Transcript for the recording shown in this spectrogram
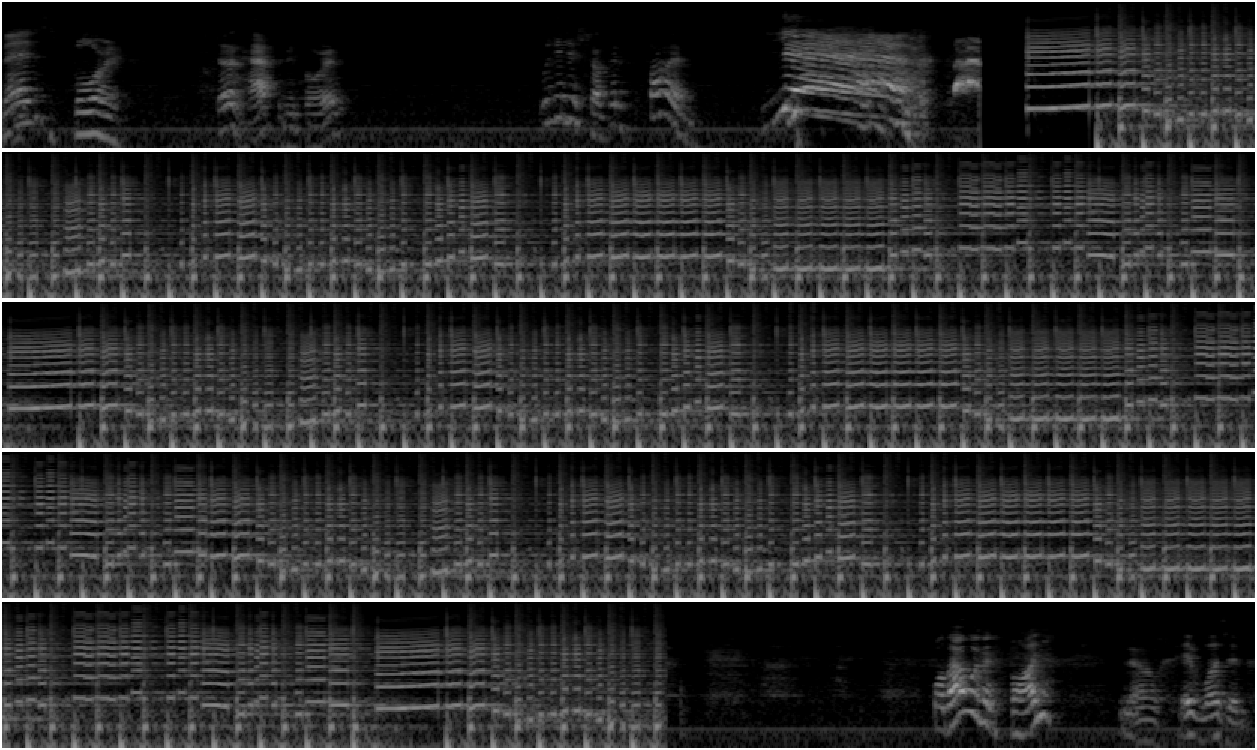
Man, this is boring. Doesn't have to be boring. We can do something fun. Yeah! Well, that wasn't fun. No, it wasn't.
